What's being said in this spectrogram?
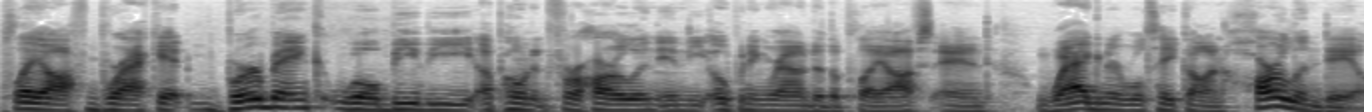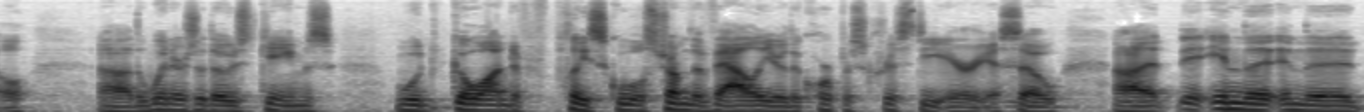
playoff bracket. Burbank will be the opponent for Harlan in the opening round of the playoffs, and Wagner will take on Harlandale. Uh, the winners of those games would go on to play schools from the Valley or the Corpus Christi area. So uh, in the in the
